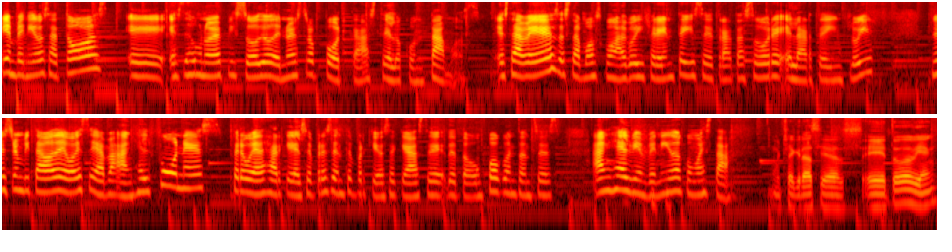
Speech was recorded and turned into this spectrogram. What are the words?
Bienvenidos a todos. Eh, este es un nuevo episodio de nuestro podcast, Te lo contamos. Esta vez estamos con algo diferente y se trata sobre el arte de influir. Nuestro invitado de hoy se llama Ángel Funes, pero voy a dejar que él se presente porque yo sé que hace de todo un poco. Entonces, Ángel, bienvenido, ¿cómo está? Muchas gracias. Eh, todo bien,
